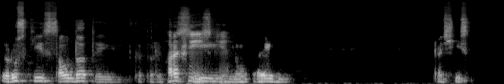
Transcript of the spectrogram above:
русские солдаты, которые пришли Российские. на Украину. Российские.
